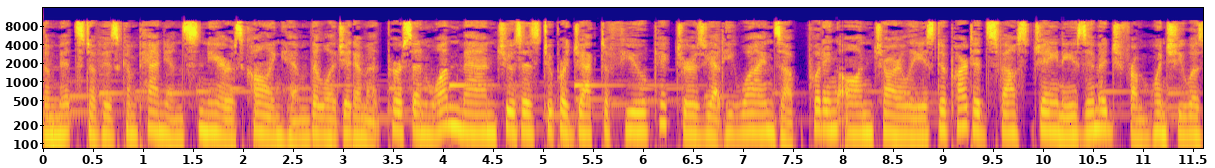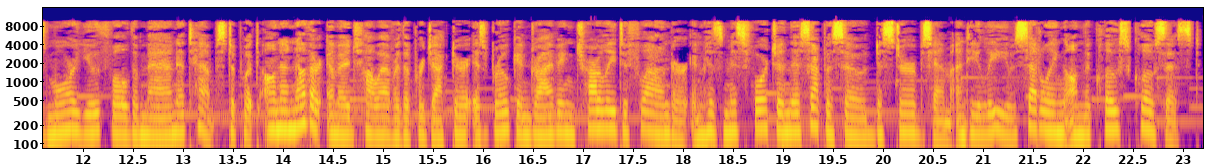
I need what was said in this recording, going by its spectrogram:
the midst of his companion's sneers calling him the legitimate person one man chooses to project a few pictures yet he winds up putting on Charlie's departed spouse Janie's image from when she was more youthful. The man attempts to put on another image however the projector is broken driving Charlie to flounder in his misfortune. This episode disturbs him and he leaves settling on the close closest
